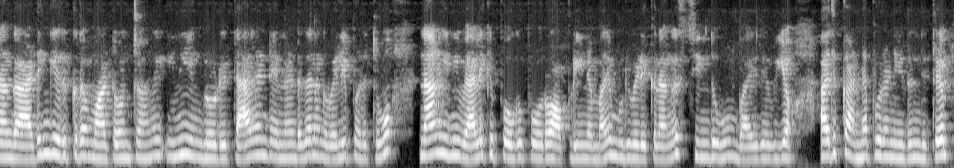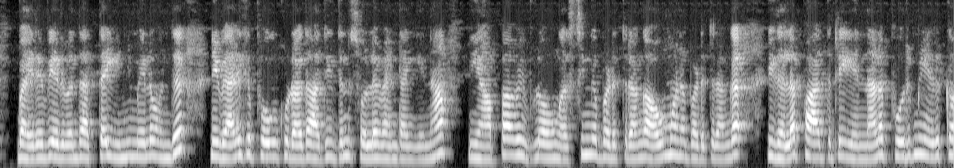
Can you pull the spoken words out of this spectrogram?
நாங்கள் அடங்கி இருக்கிற மாட்டோன்றாங்க. இனி எங்களுடைய டேலண்ட் என்னன்றதை நாங்கள் வெளிப்படுத்துவோம். நாங்கள் இனி வேலைக்கு போக போகிறோம் அப்படின்ற மாதிரி முடிவெடுக்கிறாங்க சிந்துவும் பைரவியும். அதுக்கு அன்னபூரணி இருந்துட்டு பைரவி அது வந்து அத்தை இனிமேலும் வந்து நீ வேலைக்கு போகக்கூடாது அது இதுன்னு சொல்ல வேண்டாம். ஏன்னா என் அப்பாவை இவ்வளோ அவங்க அசிங்கப்படுத்துகிறாங்க அவமானப்படுத்துகிறாங்க இதெல்லாம் பார்த்துட்டு என்னால் பொறுமையாக இருக்க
